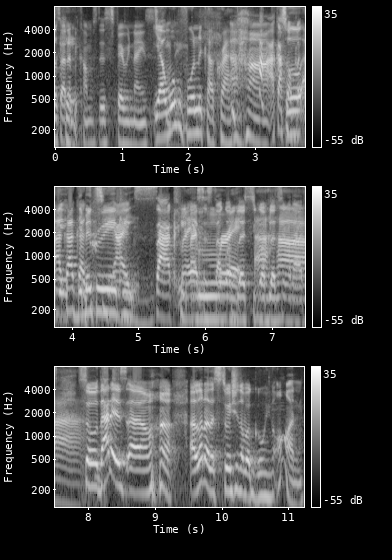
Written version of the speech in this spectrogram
it sort of becomes this very nice. yeah, what for kakra? Aha, aka So, so aka aka kakra exactly, my My sister. God bless you. God bless you for that. So that is um, a lot of the situations that were going on.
